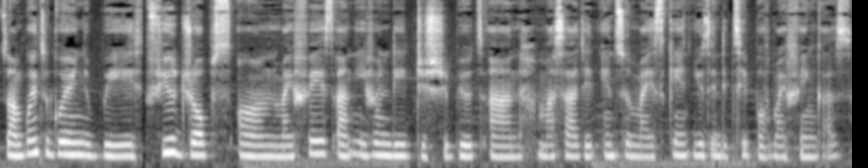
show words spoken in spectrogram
So I'm going to go in with a few drops on my face and evenly distribute and massage it into my skin using the tip of my fingers.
